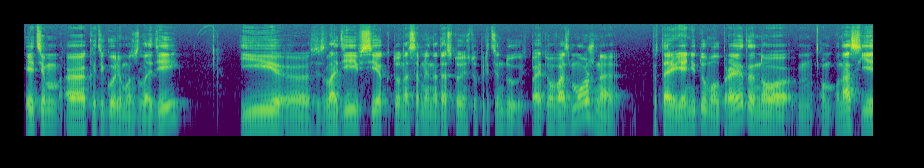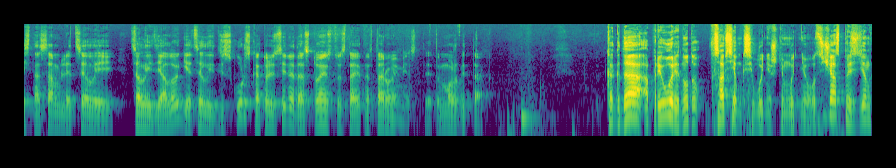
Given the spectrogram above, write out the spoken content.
этим категориям, он злодей, и злодеи все, кто на самом деле на достоинство претендует. Поэтому, возможно, повторю, я не думал про это, но у нас есть на самом деле целый, целая идеология, целый дискурс, который действительно достоинство ставит на второе место. Это может быть так. Когда априори, ну совсем к сегодняшнему дню, вот сейчас президент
